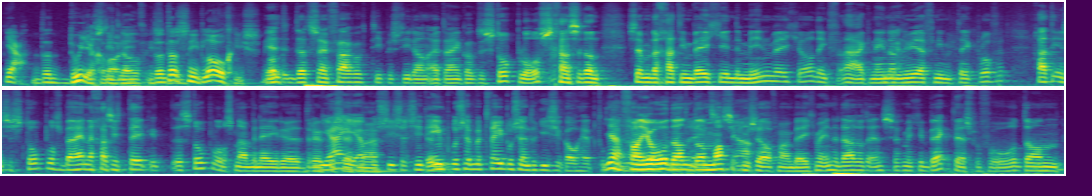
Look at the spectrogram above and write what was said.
ja, dat doe je Dat is niet gewoon niet. logisch, Dat, is niet logisch. Ja, Want- dat zijn vaak ook types die dan uiteindelijk ook de stoploss gaan ze dan, zeg maar, dan gaat hij een beetje in de min, weet je wel. Denk van, ah, ik neem dan Ja. nu even niet mijn take profit. Gaat hij in zijn stoploss bij en dan gaat hij take, de stoploss naar beneden drukken, ja, zeg ja, maar. precies. Als je niet 1% maar 2% risico hebt. Op Ja, van eh, joh, dan, dan mas ik Ja. mezelf maar een beetje. Maar inderdaad, wat Ernst zegt met je backtest bijvoorbeeld, dan,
